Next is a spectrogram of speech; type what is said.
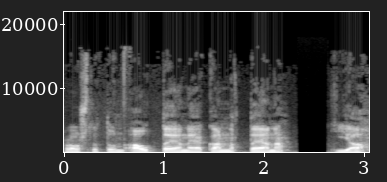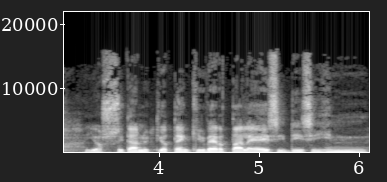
rostatun auttajana ja kannattajana. Ja jos sitä nyt jotenkin vertailee ACDCihin,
